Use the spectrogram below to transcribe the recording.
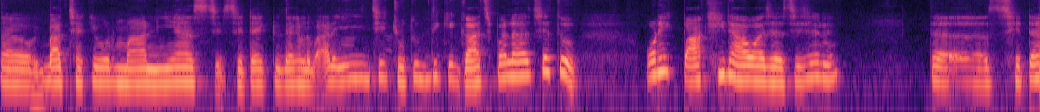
তা বাচ্চাকে ওর মা নিয়ে আসছে, সেটা একটু দেখালাম। আর এই যে চতুর্দিকে গাছপালা আছে তো, অনেক পাখির আওয়াজ আছে জানেন? তা সেটা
